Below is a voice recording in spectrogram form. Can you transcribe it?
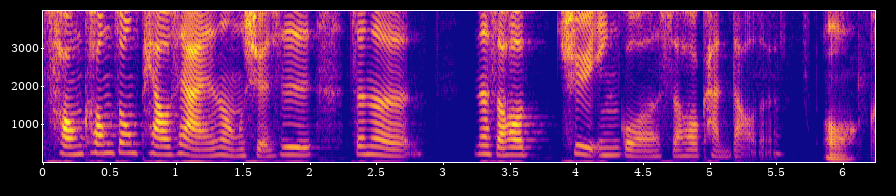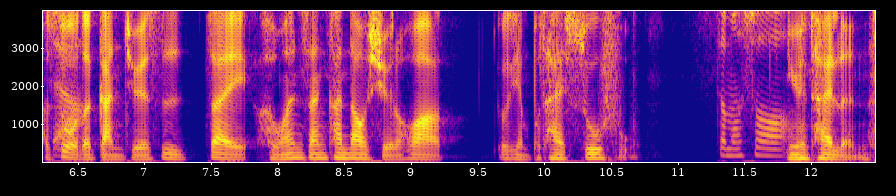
从空中飘下来的那种雪是真的。那时候去英国的时候看到的，哦，可是我的感觉是在合欢山看到雪的话，有点不太舒服，怎么说？因为太冷了。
